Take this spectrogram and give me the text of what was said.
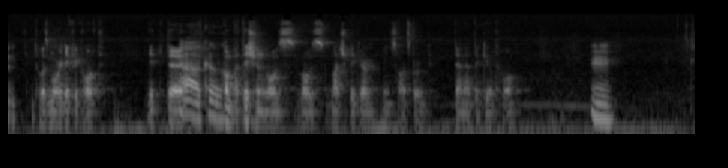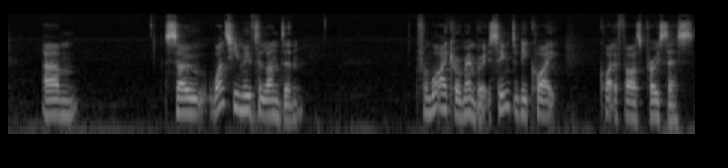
it was more difficult it, the oh, cool. competition was was much bigger in salzburg than at the guildhall Mm. Um, so once you moved to London, from what I can remember, it seemed to be quite quite a fast process.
